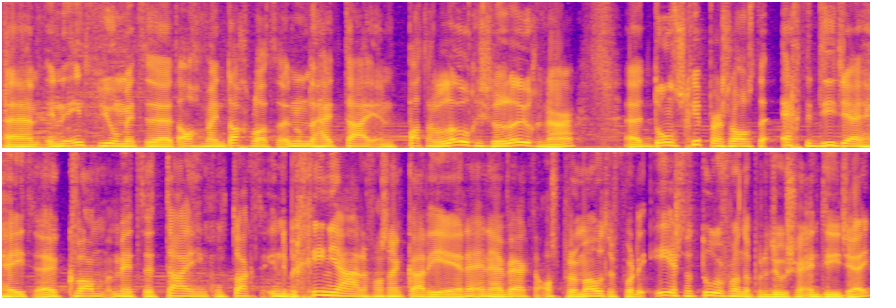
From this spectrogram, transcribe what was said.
Ehm, in een interview met het Algemeen Dagblad eh, noemde hij Tai een pathologische leugenaar. Eh, Don Schipper, zoals de echte DJ heet, eh, kwam met eh, Tai in contact in de beginjaren van zijn carrière. En hij werkte als promotor voor de eerste tour van de producer en DJ. Eh,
